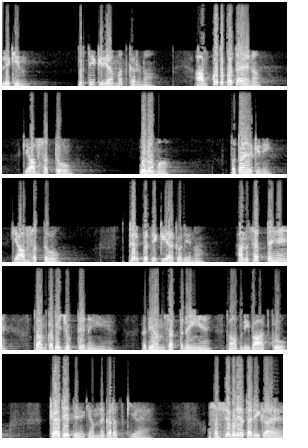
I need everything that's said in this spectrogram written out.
लेकिन प्रतिक्रिया मत करना। आपको तो पता है ना कि आप सत्य हो। बोलो माँ, पता है कि नहीं कि आप सत्य हो? फिर प्रतिक्रिया क्यों देना? हम सत्य हैं तो हम कभी झुकते नहीं हैं। यदि हम सत्य नहीं हैं तो हम अपनी बात को कह देते हैं कि हमने गलत किया है। और सबसे बढ़िया तरीका है,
